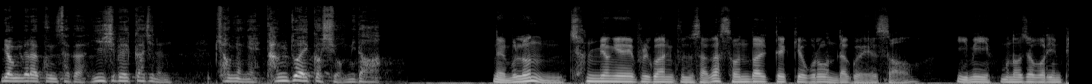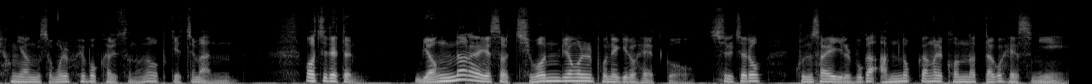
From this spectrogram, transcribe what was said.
명나라 군사가 20일까지는 평양에 당도할 것이옵니다. 네, 물론 천명에 불과한 군사가 선발대격으로 온다고 해서 이미 무너져버린 평양성을 회복할 수는 없겠지만 어찌됐든 명나라에서 지원병을 보내기로 했고 실제로 군사의 일부가 압록강을 건넜다고 했으니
